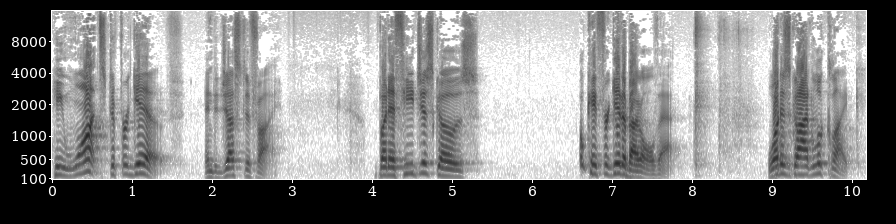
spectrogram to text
He wants to forgive and to justify. But if he just goes, okay, forget about all that, what does God look like?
